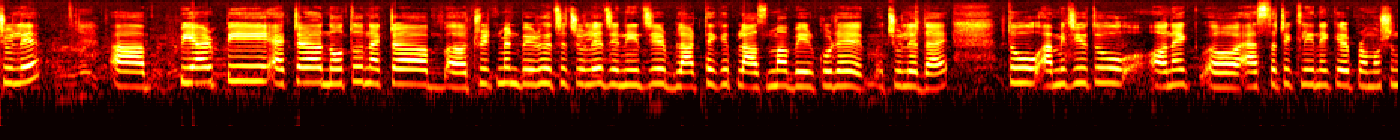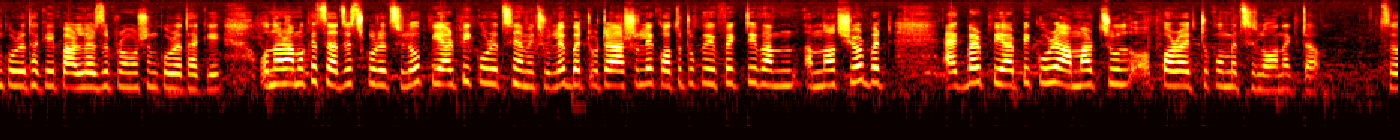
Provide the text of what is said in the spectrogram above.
চুলে। পিআরপি একটা নতুন একটা ট্রিটমেন্ট বের হয়েছে চুলে, যে নিজের ব্লাড থেকে প্লাজমা বের করে চুলে দেয়। তো আমি যেহেতু অনেক অ্যাস্থেটিক ক্লিনিকের প্রমোশন করে থাকি পার্লার্সের প্রমোশন করে থাকি, ওনারা আমাকে সাজেস্ট করেছিল পিআরপি করেছি আমি চুলে বাট ওটা আসলে কতটুকু effective I'm not sure but একবার পিআরপি করে আমার চুল পড়া একটু কমেছিল অনেকটা। So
